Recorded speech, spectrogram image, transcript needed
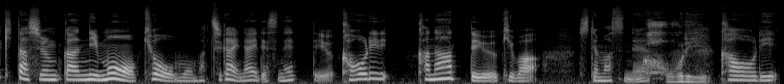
きた瞬間にもう今日もう間違いないですねっていう香りかなっていう気はしてますね。香り。香り。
